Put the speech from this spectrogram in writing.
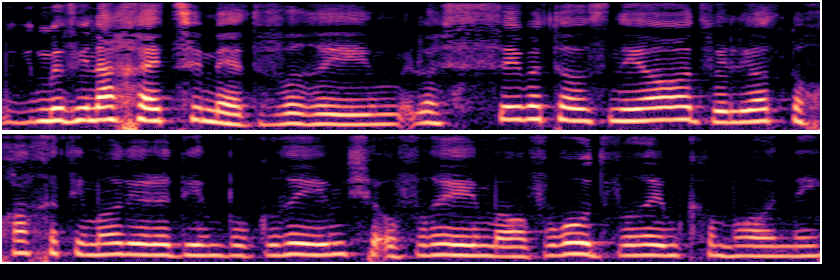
מבינה חצי מהדברים, לשים את האוזניות ולהיות נוכחת עם עוד ילדים בוגרים שעוברים או עברו דברים כמוני,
